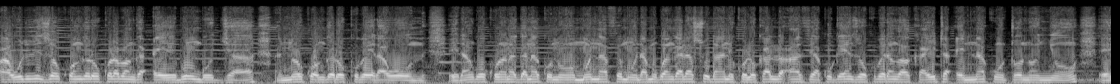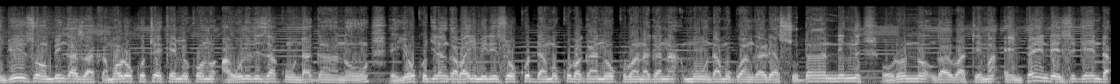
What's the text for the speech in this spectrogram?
awuliriza okwongera okulaba nga ebumbujja n'okwongera okubeerawo. Era ng'okulwanagana kuno munnaffe munda mu ggwanga lya sudan ku lukallo athia kugenza okubeera nga wakayita ennaku ntono nnyo. Enjuyi zombi nga zakamala okuteeka emikono awuliriza ku ndagaano ey'okugira nga bayimiriza okuddamu okubagana okulwanagana munda mu ggwanga lya sudan olwo nno nga batema empende ezigenda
